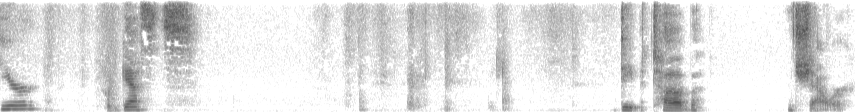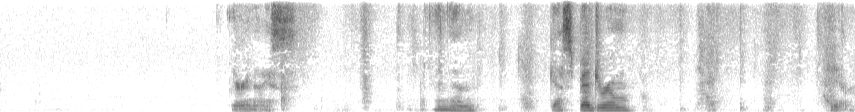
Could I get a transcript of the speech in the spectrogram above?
here for guests. Deep tub and shower. Very nice. And then guest bedroom here.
